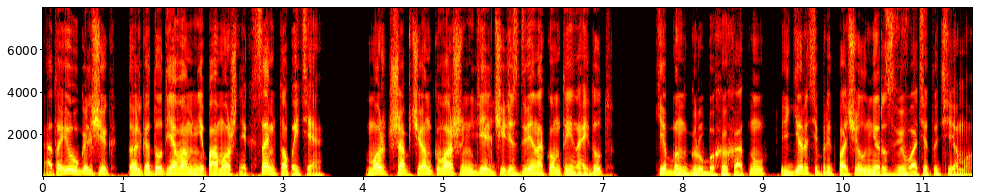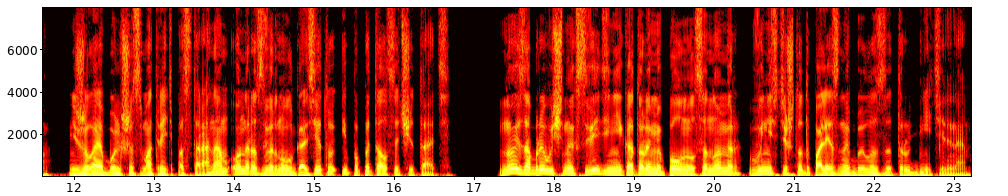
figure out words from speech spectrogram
А то и угольщик, только тут я вам не помощник, сами топайте. Может, шапчонку вашу неделю через две на ком-то и найдут?» Кебман грубо хохотнул, и Герти предпочел не развивать эту тему. Не желая больше смотреть по сторонам, он развернул газету и попытался читать. Но из обрывочных сведений, которыми полнился номер, вынести что-то полезное было затруднительно.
